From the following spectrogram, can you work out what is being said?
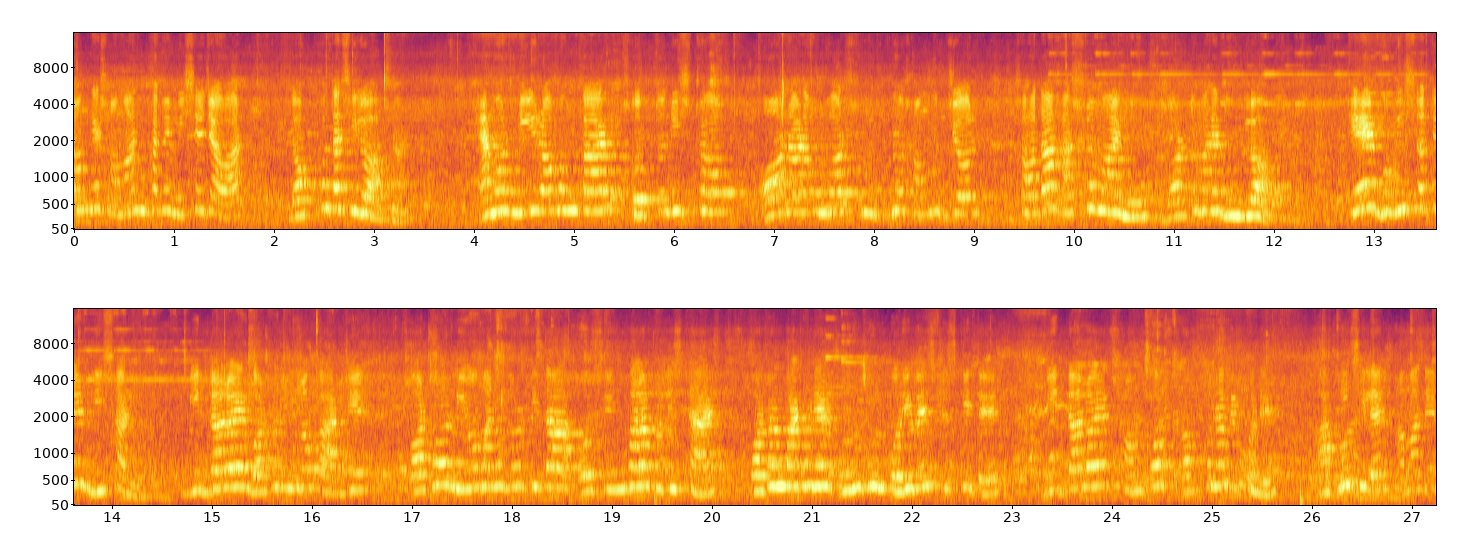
সঙ্গে সমানভাবে মিশে যাওয়ার দক্ষতা ছিল আপনার। এমন নিরহংকার, সত্যনিষ্ঠ, অনাড়ম্বর, শুভ্র, সমুজ্জ্বল, সদা হাস্যময় মুখ বর্তমানে দুর্লভ। কে ভবিষ্যতের দিশারি। বিদ্যালয়ের গঠনমূলক কার্যে কঠোর নিয়মানুবর্তিতা ও শৃঙ্খলা প্রতিষ্ঠায় পঠন পাঠনের অনুকূল পরিবেশ সৃষ্টিতে বিদ্যালয়ের সম্পদ রক্ষণাবেক্ষণে আপনি ছিলেন আমাদের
